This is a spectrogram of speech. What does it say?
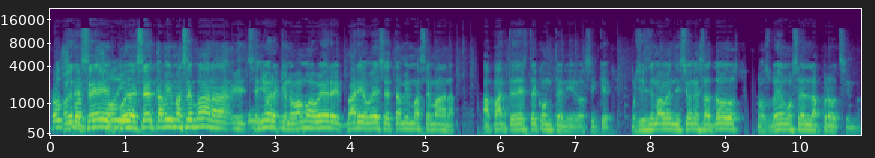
puede ser, puede ser esta misma semana, señores, que nos vamos a ver eh, varias veces esta misma semana, aparte de este contenido. Así que muchísimas bendiciones a todos. Nos vemos en la próxima.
